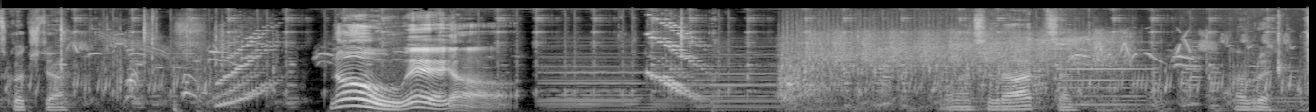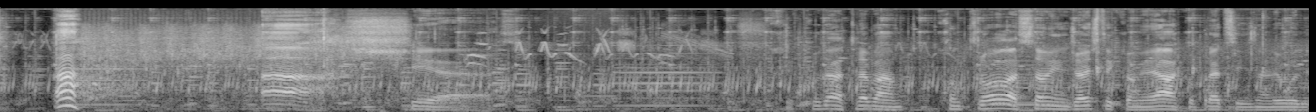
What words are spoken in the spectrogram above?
Skočiti ja? No, e, ja. Moram se vratiti sad. Dobro je. Ah! Ah, shit. Kuda trebam? Kontrola s ovim joystickom je jako precizna, ljudi.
